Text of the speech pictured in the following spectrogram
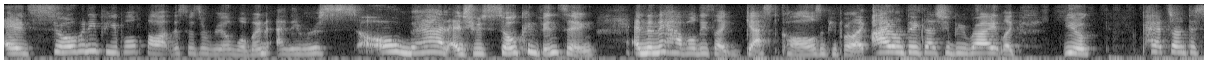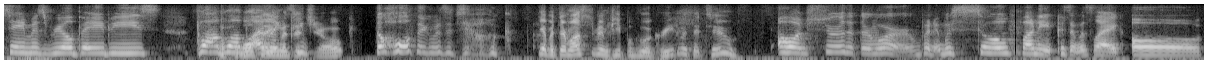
And so many people thought this was a real woman and they were so mad. And she was so convincing. And then they have all these like guest calls and people are like, I don't think that should be right. Like, you know, pets aren't the same as real babies. Blah The blah The whole blah. And, thing like, was a joke. the whole thing was a joke. Yeah, but there must have been people who agreed with it too. Oh, I'm sure that there were, but it was so funny because it was like, oh,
